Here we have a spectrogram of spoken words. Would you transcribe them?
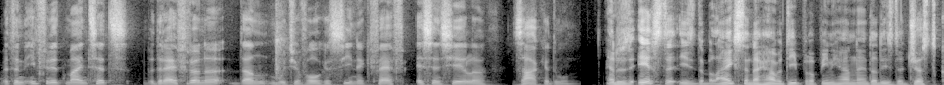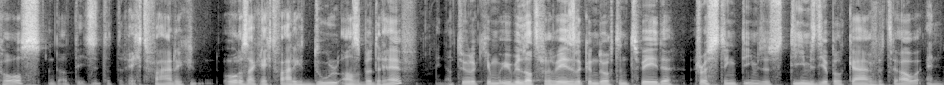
Met een infinite mindset bedrijf runnen, dan moet je volgens Sinek vijf essentiële zaken doen. Ja, dus de eerste is de belangrijkste, en daar gaan we dieper op ingaan. Hè. Dat is de just cause. Dat is het rechtvaardig, oorzaak rechtvaardig doel als bedrijf. Natuurlijk, je, je wil dat verwezenlijken door ten tweede trusting teams, dus teams die op elkaar vertrouwen. En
